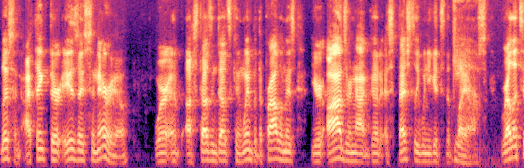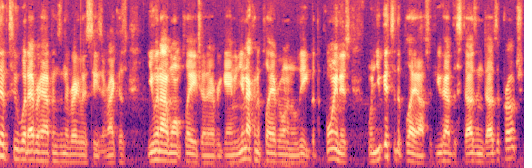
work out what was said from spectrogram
Listen, I think there is a scenario where a, a studs and duds can win, but the problem is your odds are not good, especially when you get to the Yeah. Relative to whatever happens in the regular season, right? Because you and I won't play each other every game, and you're not going to play everyone in the league. But the point is, when you get to the playoffs, if you have the studs and duds approach,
